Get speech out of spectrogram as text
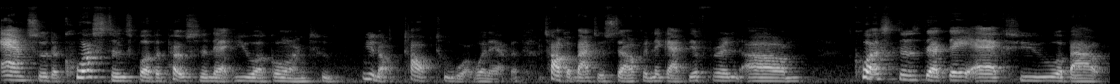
answer the questions for the person that you are going to you know talk to or whatever. Talk about yourself, and they got different um, questions that they ask you about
